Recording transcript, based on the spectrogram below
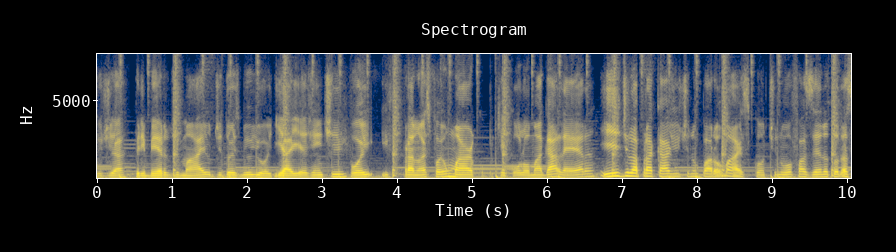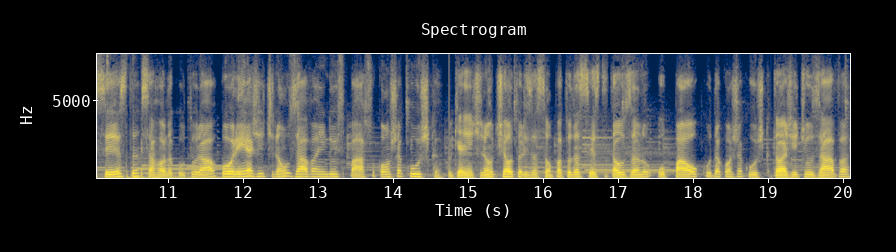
do dia 1 de maio de 2008. E aí a gente foi, e para nós foi um marco, porque colou uma galera e de lá para cá a gente não parou mais, continuou fazendo toda sexta essa roda cultural, porém a gente não usava ainda o espaço Concha Acústica, porque a gente não tinha autorização para toda sexta estar tá usando o palco da Concha Acústica. Então a gente usava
